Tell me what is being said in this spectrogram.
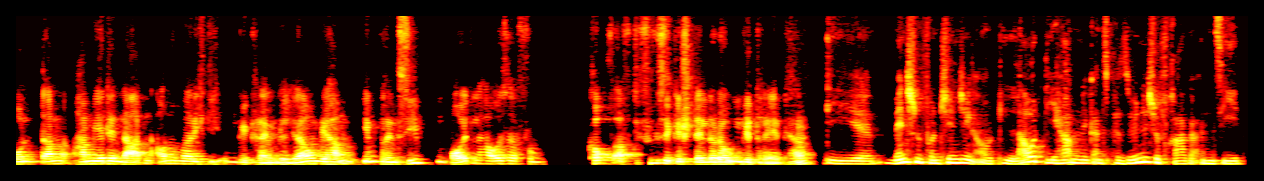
Und dann haben wir den Laden auch nochmal richtig umgekrempelt. Ja. Und wir haben im Prinzip einen Beutelhauser vom Kopf auf die Füße gestellt oder umgedreht. Ja. Die Menschen von Changing Out Loud, die haben eine ganz persönliche Frage an Sie.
